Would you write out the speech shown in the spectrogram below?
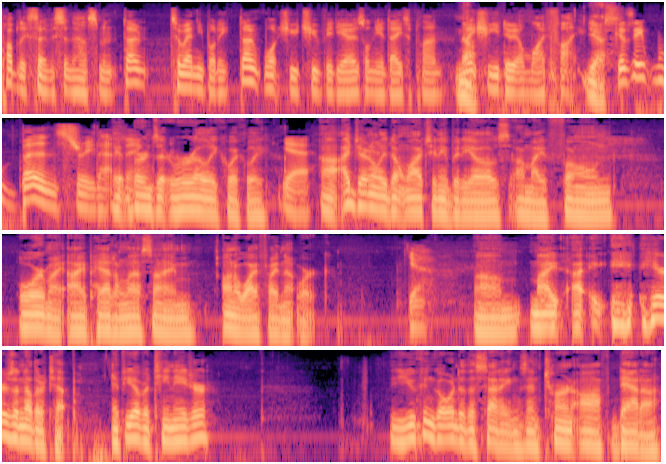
public service announcement: don't to anybody, don't watch YouTube videos on your data plan. No. Make sure you do it on Wi-Fi. Yes. because it burns through that It thing. burns it really quickly. Yeah. Uh, I generally don't watch any videos on my phone or my iPad unless I'm on a Wi-Fi network. Yeah. My I, here's another tip: if you have a teenager, you can go into the settings and turn off data.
